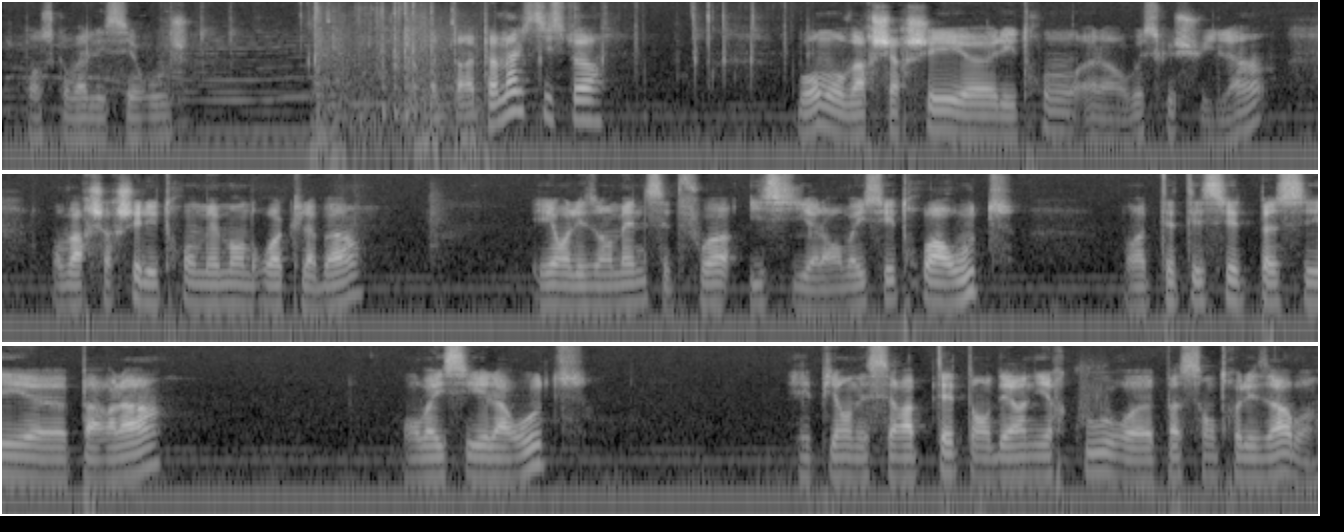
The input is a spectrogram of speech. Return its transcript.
Je pense qu'on va laisser rouge. Ça me paraît pas mal cette histoire. Bon, on va rechercher euh, les troncs. Alors, où est-ce que je suis là? On va rechercher les troncs au même endroit que là-bas. Et on les emmène cette fois ici. Alors, on va essayer trois routes. On va peut-être essayer de passer euh, par là. On va essayer la route. Et puis on essaiera peut-être en dernier cours euh, passer entre les arbres.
